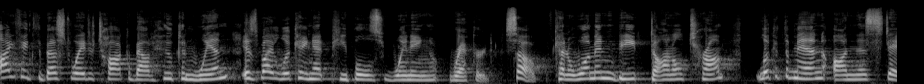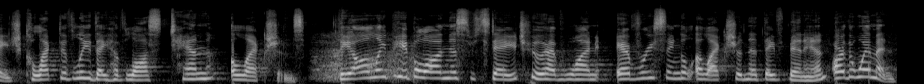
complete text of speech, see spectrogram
I think the best way to talk about who can win is by looking at people's winning record. So, can a woman beat Donald Trump? Look at the men on this stage. Collectively, they have lost 10 elections. The only people on this stage who have won every single election that they've been in are the women.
